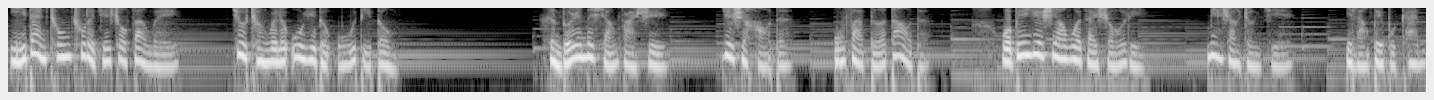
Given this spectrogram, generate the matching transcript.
一旦冲出了接受范围，就成为了物欲的无底洞。很多人的想法是，越是好的，无法得到的，我便越是要握在手里，面上整洁，也狼狈不堪。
